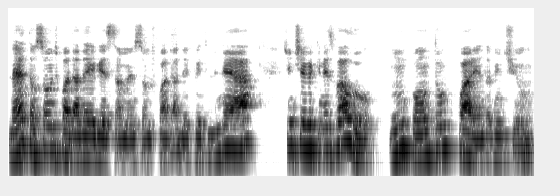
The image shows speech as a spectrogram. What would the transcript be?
Né? Então, soma de quadrado da regressão menos soma de quadrado do efeito linear, a gente chega aqui nesse valor, 1.4021.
